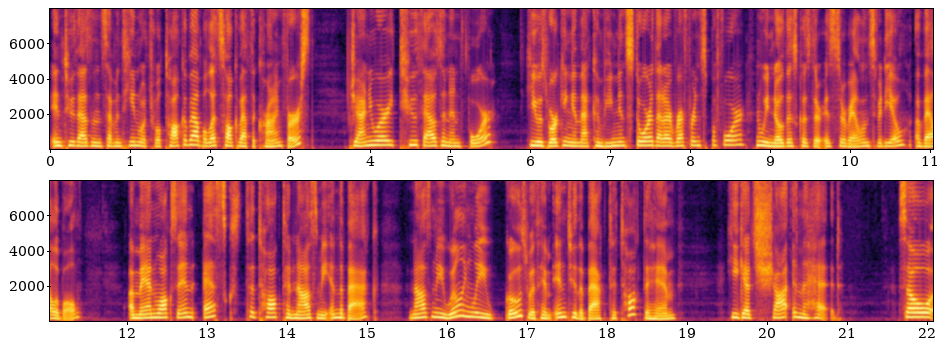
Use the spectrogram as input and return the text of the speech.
in 2017, which we'll talk about, but let's talk about the crime first. January 2004, he was working in that convenience store that I referenced before. And we know this because there is surveillance video available. A man walks in, asks to talk to Nazmi in the back. Nazmi willingly goes with him into the back to talk to him. He gets shot in the head. So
